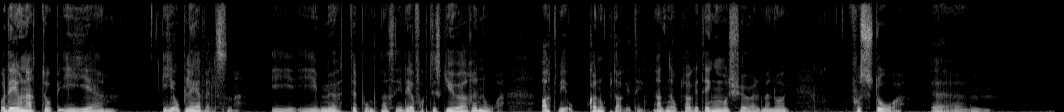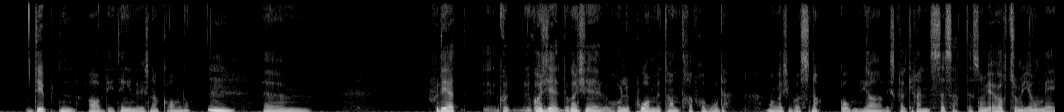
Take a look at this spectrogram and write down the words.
Og det er jo nettopp i, eh, i opplevelsene, i, i møtepunktene, sine, det å faktisk gjøre noe, at vi opp, kan oppdage ting. Enten oppdage ting om oss sjøl, men òg forstå eh, dybden av de tingene vi snakker om nå. Mm. Um, fordi at du kan, ikke, du kan, ikke, holde på med tantra fra hodet. Man kan ikke bare snakke om ja, vi skal grensesette, som vi har hørt så mye om i,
